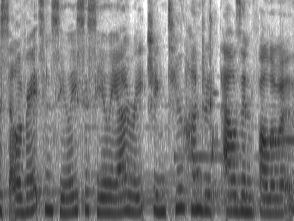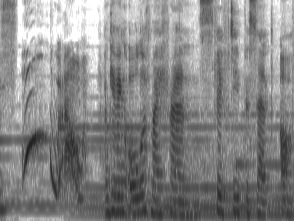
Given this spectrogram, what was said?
to celebrate Sincerely Cecilia reaching 200,000 followers. wow. I'm giving all of my friends 50% off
